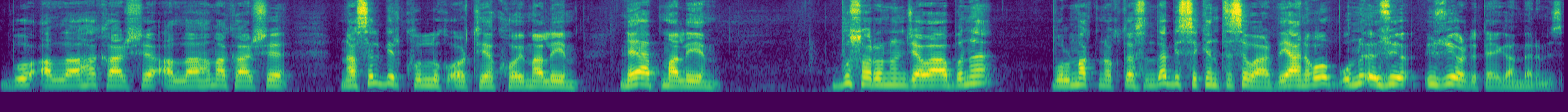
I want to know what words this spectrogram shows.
bu Allah'a karşı, Allah'ıma karşı nasıl bir kulluk ortaya koymalıyım? Ne yapmalıyım? Bu sorunun cevabını bulmak noktasında bir sıkıntısı vardı. Yani o bunu özü, üzüyordu peygamberimizi.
